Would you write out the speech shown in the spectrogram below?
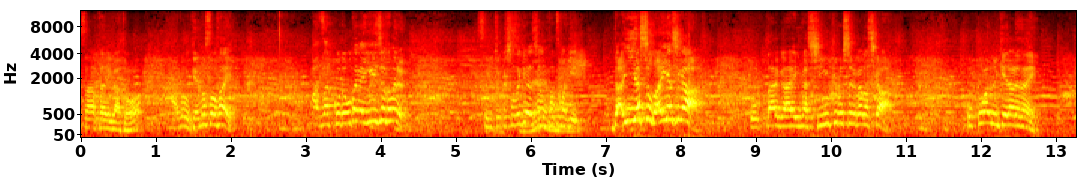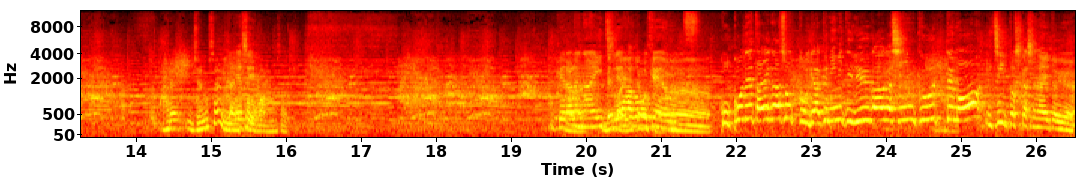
さあタイガーと波動拳の総裁。まずはここでお互いゲージを止める。垂直した時はちゃんと竜巻。大足と大足がお互いがシンクロしてる形か。ここは抜けられない。あれジェノサイドのかなさっ抜けられない位置で波動拳を打うん。つここでタイガーショットを逆に見て龍側が真空打っても1ヒットしかしないという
